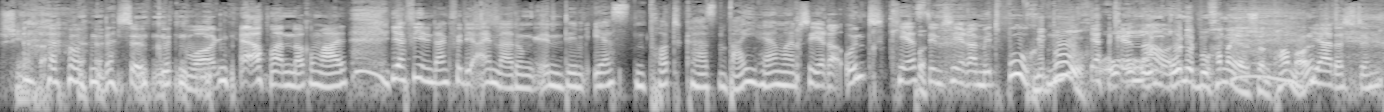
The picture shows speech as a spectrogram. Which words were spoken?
Scherer. Wunderschön. Guten Morgen, Hermann, nochmal. Ja, vielen Dank für die Einladung in dem ersten Podcast bei Hermann Scherer und Kerstin Scherer mit Buch. Mit Buch. Ja, genau. Oh, ohne Buch haben wir ja schon ein paar Mal. Ja, das stimmt.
